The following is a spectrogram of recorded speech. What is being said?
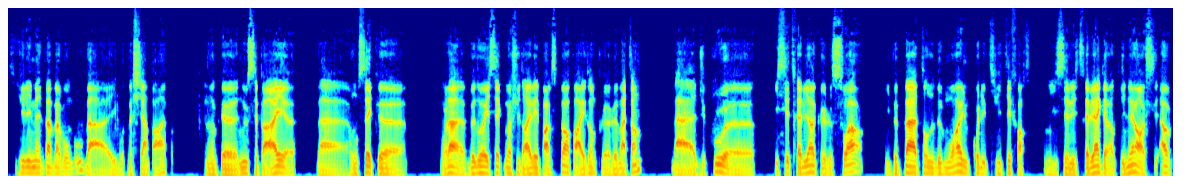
Si tu les mets pas à bon bout, bah, ils vont pas un par un, Donc, euh, nous, c'est pareil. Euh, bah, on sait que, voilà, Benoît, il sait que moi, je suis drivé par le sport, par exemple, le matin. Bah, du coup, il sait très bien que le soir, il peut pas attendre de moi une productivité forte. Il sait très bien qu'à 21h, je suis out,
